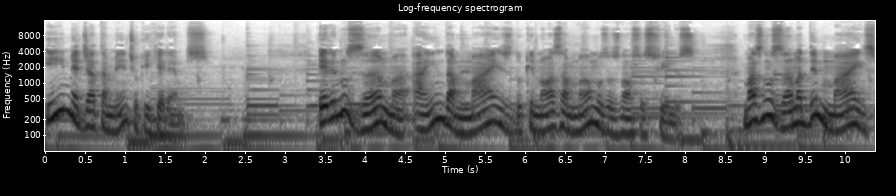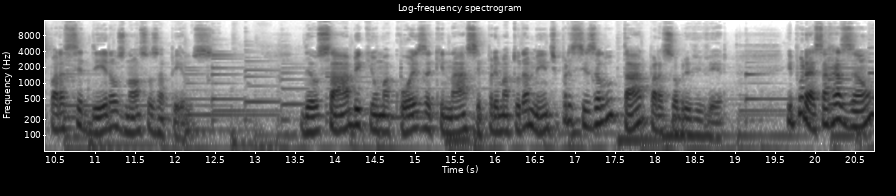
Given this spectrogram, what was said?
imediatamente o que queremos. Ele nos ama ainda mais do que nós amamos os nossos filhos, mas nos ama demais para ceder aos nossos apelos. Deus sabe que uma coisa que nasce prematuramente precisa lutar para sobreviver. E por essa razão,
